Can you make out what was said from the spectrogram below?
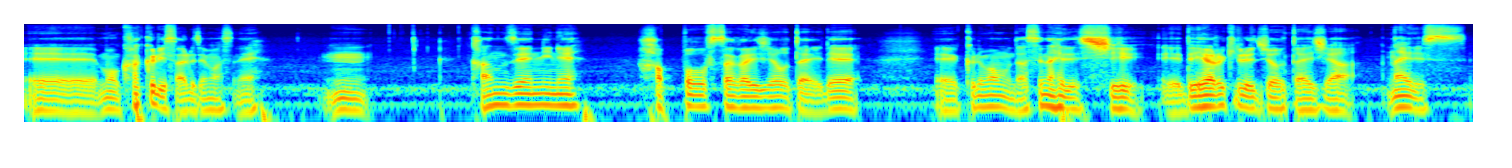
えー、もう隔離されてますね。うん。完全にね、八方塞がり状態で、え車も出せないですし、え出歩ける状態じゃないです。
